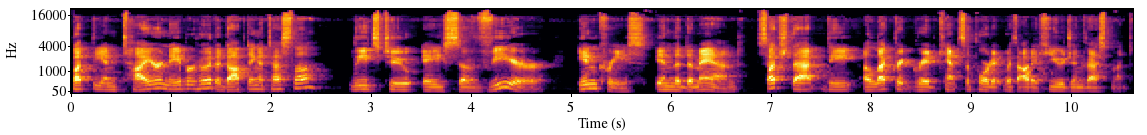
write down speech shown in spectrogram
But the entire neighborhood adopting a Tesla, leads to a severe increase in the demand, such that the electric grid can't support it without a huge investment.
